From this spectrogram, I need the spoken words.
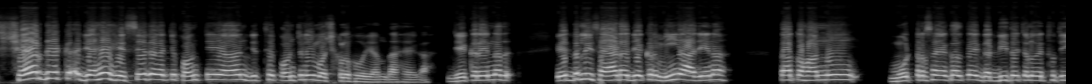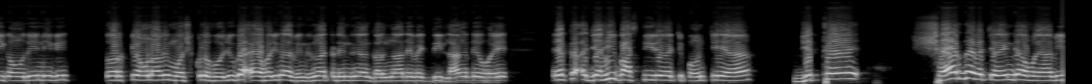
ਸ਼ਹਿਰ ਦੇ ਇੱਕ ਅਜਿਹੇ ਹਿੱਸੇ ਦੇ ਵਿੱਚ ਪਹੁੰਚੇ ਆ ਜਿੱਥੇ ਪਹੁੰਚਣਾ ਹੀ ਮੁਸ਼ਕਲ ਹੋ ਜਾਂਦਾ ਹੈਗਾ। ਜੇਕਰ ਇਹਨਾਂ ਦੇ ਇਧਰਲੀ ਸਾਈਡ ਜੇਕਰ ਮੀਂਹ ਆ ਜੇ ਨਾ, ਤਾਂ ਤੁਹਾਨੂੰ ਮੋਟਰਸਾਈਕਲ ਤੇ ਗੱਡੀ ਤੇ ਚਲੋ ਇੱਥੋਂ ਤੀਕ ਆਉਂਦੀ ਨਹੀਂਗੀ ਤੁਰ ਕੇ ਆਉਣਾ ਵੀ ਮੁਸ਼ਕਲ ਹੋ ਜਾਊਗਾ। ਇਹੋ ਜਿਹੀਆਂ ਵਿੰਗੀਆਂ ਟੜਿੰਗੀਆਂ ਗਲੀਆਂ ਦੇ ਵਿੱਚ ਦੀ ਲੰਘਦੇ ਹੋਏ ਇੱਕ ਅਜਿਹੀ ਬਸਤੀ ਦੇ ਵਿੱਚ ਪਹੁੰਚੇ ਆ ਜਿੱਥੇ ਸ਼ਹਿਰ ਦੇ ਵਿੱਚ ਰਹਿੰਦਿਆਂ ਹੋਇਆ ਵੀ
